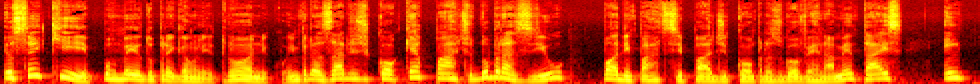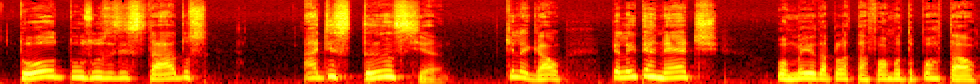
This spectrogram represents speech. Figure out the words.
Eu sei que, por meio do pregão eletrônico, empresários de qualquer parte do Brasil podem participar de compras governamentais em todos os estados à distância. Que legal! Pela internet por meio da plataforma do portal.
